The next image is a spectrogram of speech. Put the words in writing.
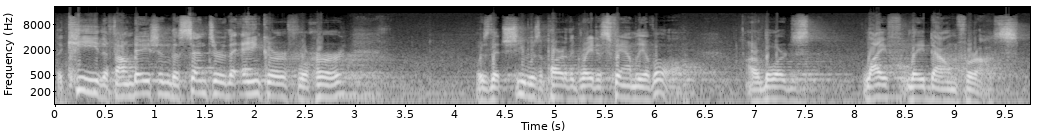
The key, the foundation, the center, the anchor for her was that she was a part of the greatest family of all, our Lord's life laid down for us.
